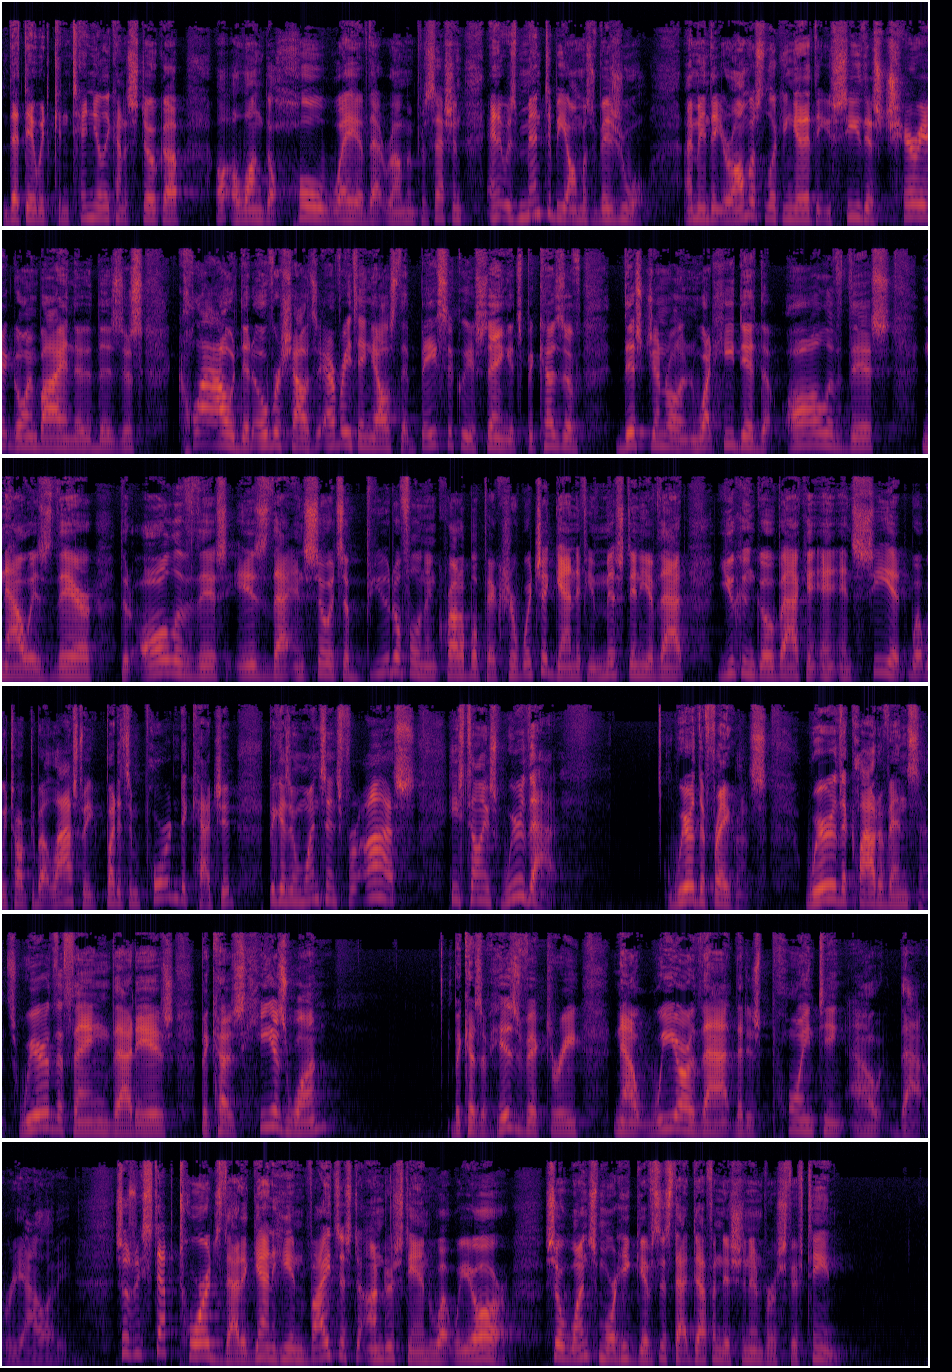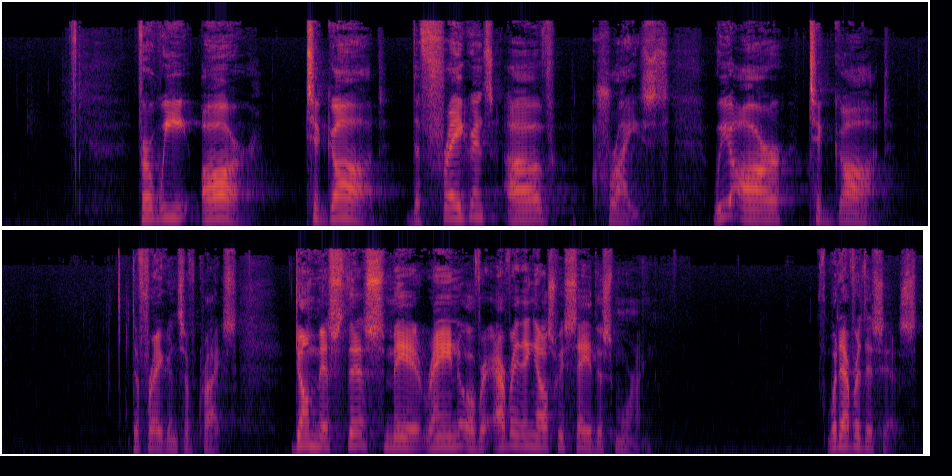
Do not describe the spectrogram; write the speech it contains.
that they would continually kind of stoke up along the whole way of that Roman procession. And it was meant to be almost visual. I mean, that you're almost looking at it, that you see this chariot going by, and there's this cloud that overshadows everything else that basically is saying it's because of this general and what he did that all of this now is there, that all of this is that. And so it's a beautiful and incredible picture, which, again, if you missed any of that, you can go back and, and, and see it, what we talked about last week. But it's important to catch it because, in one sense, for us, he's telling us we're that. We're the fragrance. We're the cloud of incense. We're the thing that is because he is won because of his victory, now we are that that is pointing out that reality. So, as we step towards that, again, he invites us to understand what we are. So, once more, he gives us that definition in verse 15. For we are to God the fragrance of Christ. We are to God the fragrance of Christ. Don't miss this. May it reign over everything else we say this morning. Whatever this is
